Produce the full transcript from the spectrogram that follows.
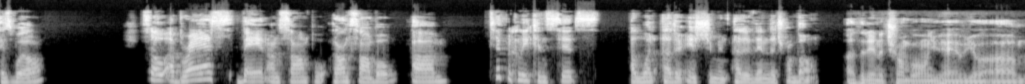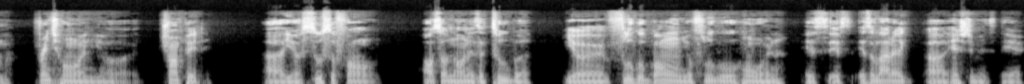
as well. So a brass band ensemble ensemble um, typically consists of what other instrument other than the trombone? Other than the trombone, you have your um, French horn, your trumpet, uh, your sousaphone, also known as a tuba, your flugelbone, your flugelhorn. It's, it's, it's a lot of, uh, instruments there.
